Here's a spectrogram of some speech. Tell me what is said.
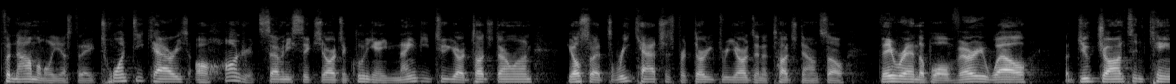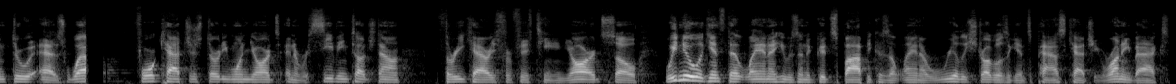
phenomenal yesterday. 20 carries, 176 yards, including a 92 yard touchdown run. He also had three catches for 33 yards and a touchdown. So they ran the ball very well. Duke Johnson came through as well. Four catches, 31 yards, and a receiving touchdown three carries for 15 yards. So we knew against Atlanta he was in a good spot because Atlanta really struggles against pass catching running backs.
